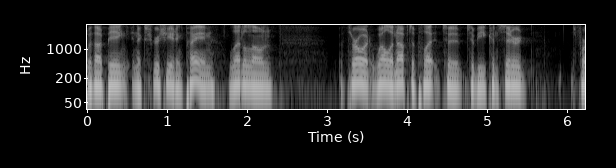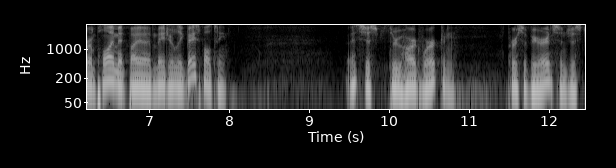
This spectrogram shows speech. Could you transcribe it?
without being in excruciating pain, let alone throw it well enough to play to, to be considered for employment by a major league baseball team? It's just through hard work and perseverance and just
